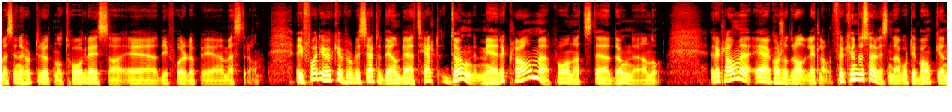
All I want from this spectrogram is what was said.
med sine Hurtigruten og togreiser er de foreløpige mesterne. I forrige uke publiserte DNB et helt døgn med reklame på nettstedet døgnet.no. Reklame er kanskje å dra det litt langt, for kundeservicen der borte i banken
